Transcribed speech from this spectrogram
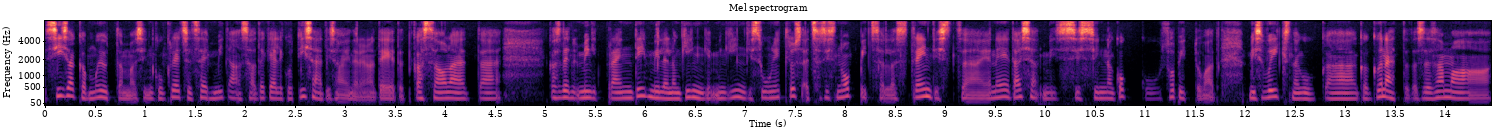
siis hakkab mõjutama sind konkreetselt see, mida sa tegelikult ise disainerina teed, et kas sa oled, kas sa teed mingit brändi, millel on kingi, mingi kingi suunitlus, et sa siis nopid sellest trendist äh, ja need asjad, mis siis sinna kokku sobituvad, mis võiks nagu ka, ka kõnetada sedasama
